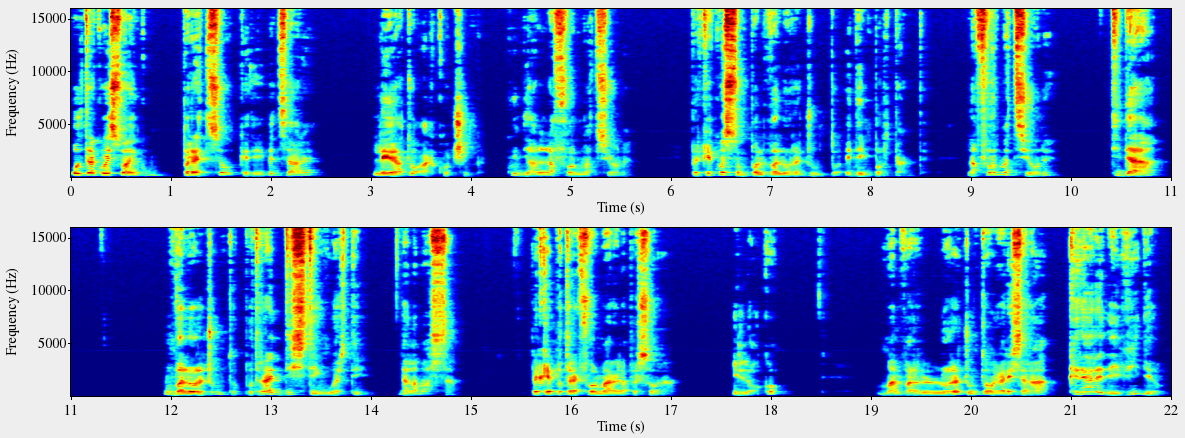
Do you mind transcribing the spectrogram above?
Oltre a questo hai un prezzo che devi pensare legato al coaching, quindi alla formazione. Perché questo è un po' il valore aggiunto ed è importante. La formazione ti darà un valore aggiunto, potrai distinguerti dalla massa, perché potrai formare la persona in loco, ma il valore aggiunto magari sarà creare dei video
